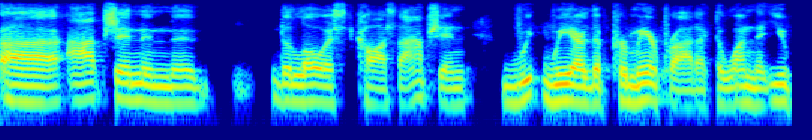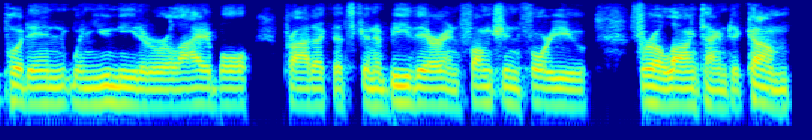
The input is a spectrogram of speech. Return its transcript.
uh, option and the the lowest cost option. We, we are the premier product the one that you put in when you need a reliable product that's going to be there and function for you for a long time to come.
